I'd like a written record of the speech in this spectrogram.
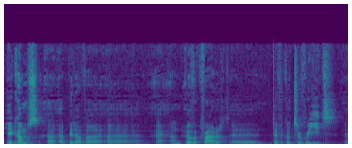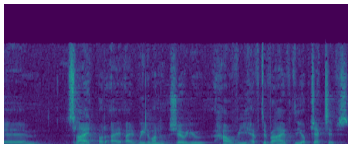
Here comes a, a bit of a, a, an overcrowded, uh, difficult to read um, slide, but I, I, really want to show you how we have derived the objectives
